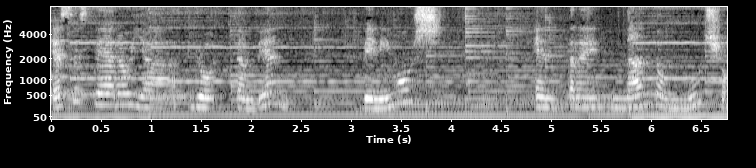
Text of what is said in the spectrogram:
Espero ya yo también. Venimos entrenando mucho.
